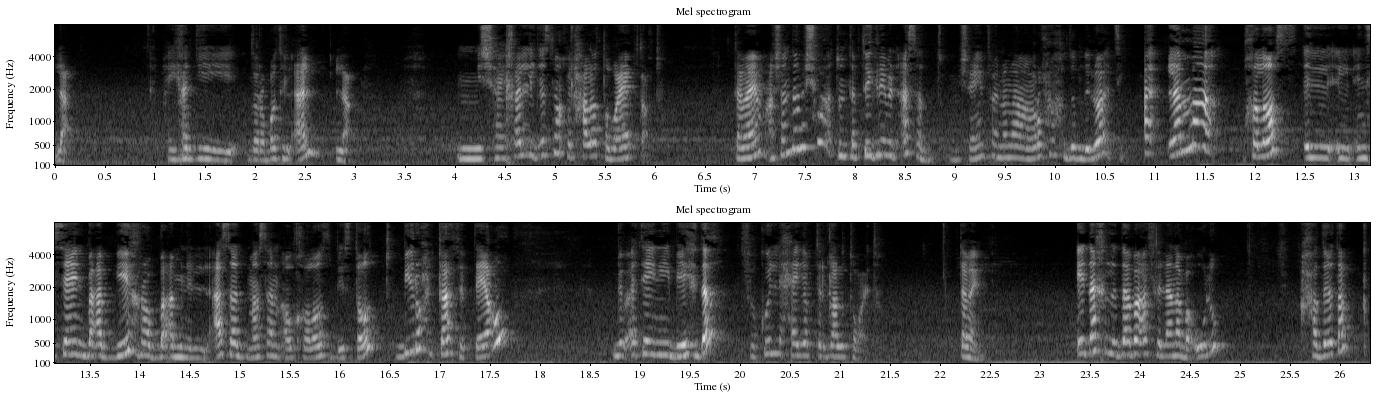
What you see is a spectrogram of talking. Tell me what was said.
لا. هيهدي ضربات القلب؟ لا. مش هيخلي جسمك في الحالة الطبيعية بتاعته. تمام؟ عشان ده مش وقته انت بتجري من أسد. مش هينفع إن أنا أروح أهضم دلوقتي. لما خلاص ال الإنسان بقى بيهرب بقى من الأسد مثلا أو خلاص بيصطاد بيروح الكهف بتاعه بيبقى تاني بيهدى فكل حاجة بترجع لطبيعتها تمام. إيه دخل ده بقى في اللي أنا بقوله؟ حضرتك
